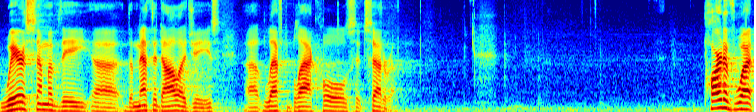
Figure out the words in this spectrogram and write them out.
where some of the, uh, the methodologies uh, left black holes, etc. part of what,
